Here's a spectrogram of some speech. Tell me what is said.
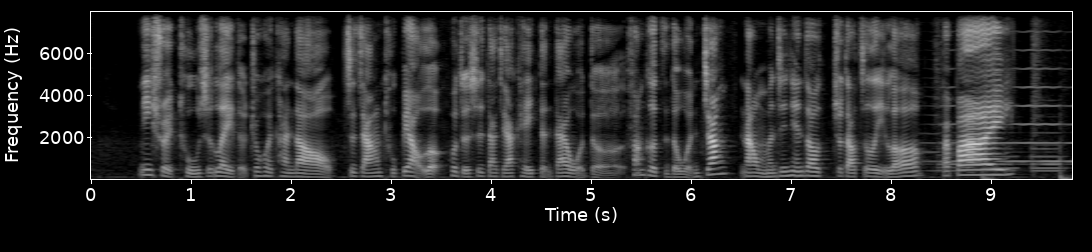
溺水图之类的，就会看到这张图表了。或者是大家可以等待我的方格子的文章。那我们今天到就到这里了，拜拜。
